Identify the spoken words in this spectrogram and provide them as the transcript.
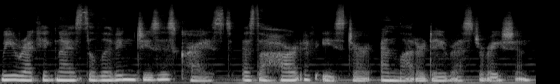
we recognize the living Jesus Christ as the heart of Easter and latter day restoration.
